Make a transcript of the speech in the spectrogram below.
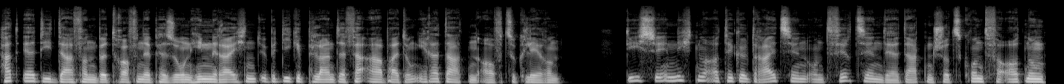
hat er die davon betroffene Person hinreichend über die geplante Verarbeitung ihrer Daten aufzuklären. Dies sehen nicht nur Artikel 13 und 14 der Datenschutzgrundverordnung,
